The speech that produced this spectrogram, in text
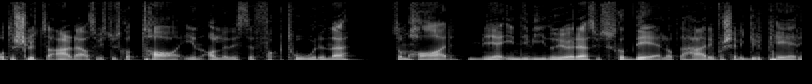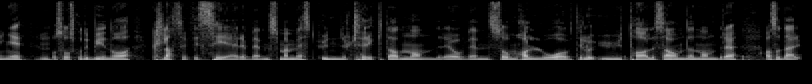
Og til slutt så er det, altså hvis du skal ta inn alle disse faktorene som har med individet å gjøre, så hvis du skal dele opp det her i forskjellige grupperinger, og så skal du begynne å klassifisere hvem som er mest undertrykt av den andre, og hvem som har lov til å uttale seg om den andre Altså det er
